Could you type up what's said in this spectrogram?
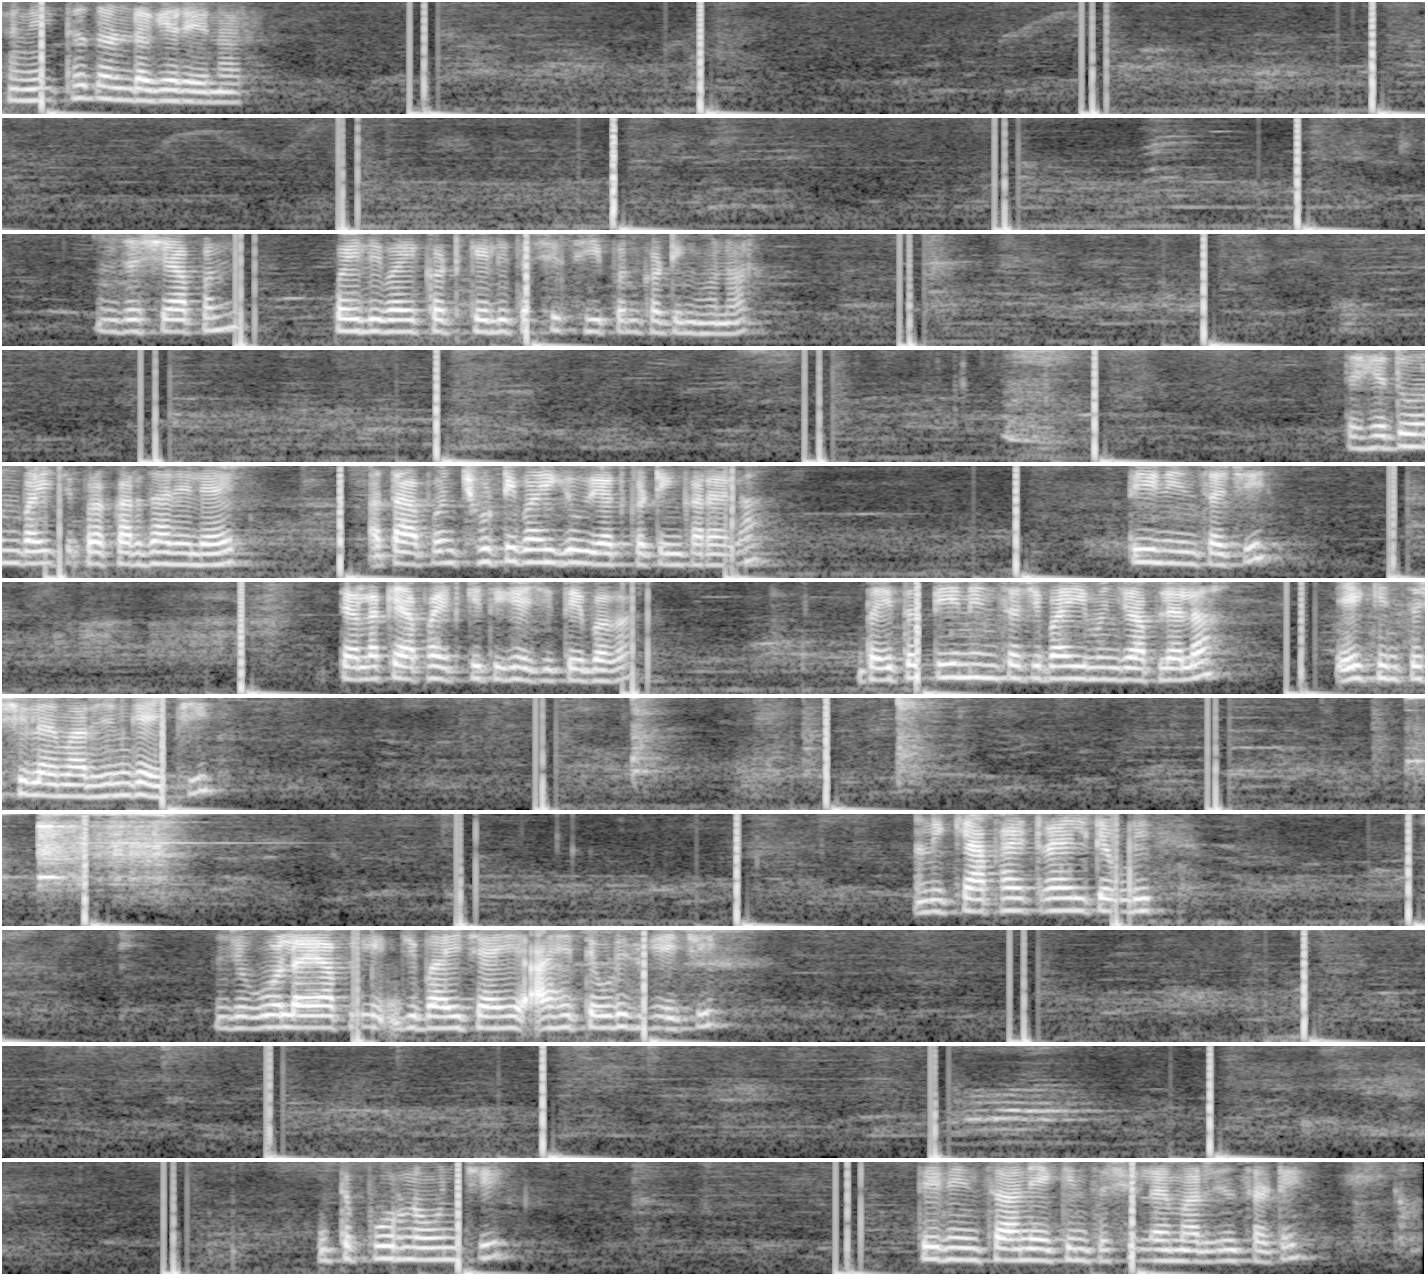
आणि इथं दंडघेर येणार. जशी आपण पहिली बाई कट केली तशीच ही पण कटिंग होणार. तर हे दोन बाईचे प्रकार झालेले आहेत. आता आपण छोटी बाई घेऊयात कटिंग करायला. तीन इंचाची. त्याला कॅप हाईट किती घ्यायची ते बघा. तर इथं तीन इंचाची बाई म्हणजे आपल्याला एक इंच शिलाई मार्जिन घ्यायची. आणि कॅप हाईट राहील तेवढीच. म्हणजे गोलाई आपली जी बाईची आहे आहे तेवढीच घ्यायची. इथं पूर्ण उंची. तीन इंच आणि एक इंच शिलाई मार्जिनसाठी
